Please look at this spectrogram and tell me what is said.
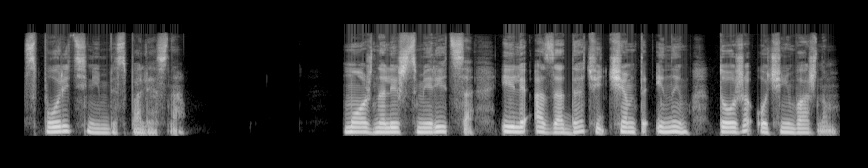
спорить с ним бесполезно. Можно лишь смириться или озадачить чем-то иным, тоже очень важным.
